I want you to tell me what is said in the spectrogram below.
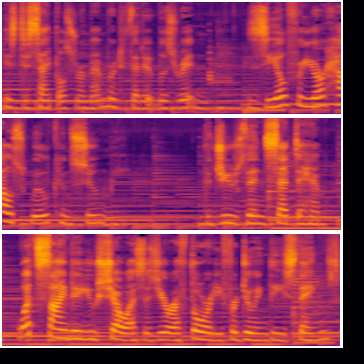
His disciples remembered that it was written, Zeal for your house will consume me. The Jews then said to him, What sign do you show us as your authority for doing these things?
